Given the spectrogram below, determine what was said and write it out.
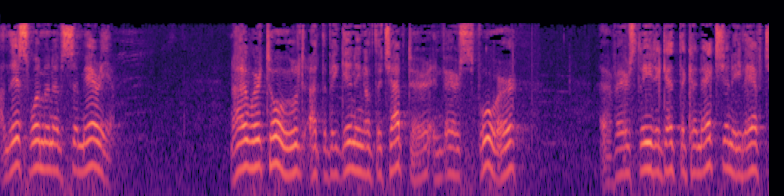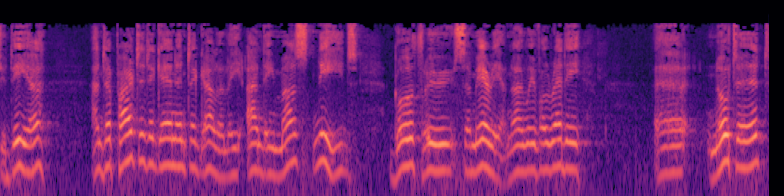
and this woman of Samaria. Now we're told at the beginning of the chapter in verse 4, uh, verse 3 to get the connection, he left Judea and departed again into Galilee and he must needs go through Samaria. Now we've already uh, noted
